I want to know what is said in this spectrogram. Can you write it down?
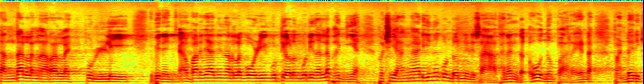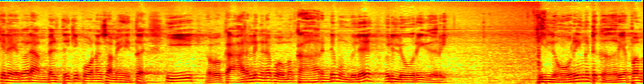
ചന്തമുള്ള നിറമുള്ള പുള്ളി. പിന്നെ പറഞ്ഞാൽ നിറമുള്ള കോഴിയും കുട്ടികളും കൂടി നല്ല ഭംഗിയാണ് പക്ഷേ അങ്ങാടിയിൽ നിന്ന് കൊണ്ടുവന്നൊരു സാധനം ഉണ്ട് ഓ ഒന്നും പറയണ്ട. പണ്ടൊരിക്കലും ഏതോ ഒരു അമ്പലത്തേക്ക് പോണ സമയത്ത് ഈ കാറിൽ ഇങ്ങനെ പോകുമ്പോൾ കാറിന്റെ മുമ്പിൽ ഒരു ലോറി കയറി ഈ ലോറി ഇങ്ങോട്ട് കയറിയപ്പം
